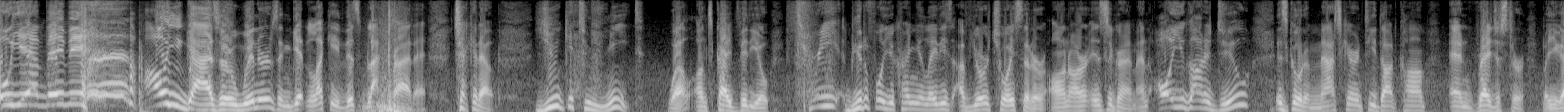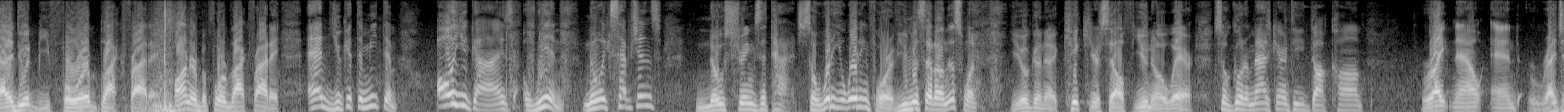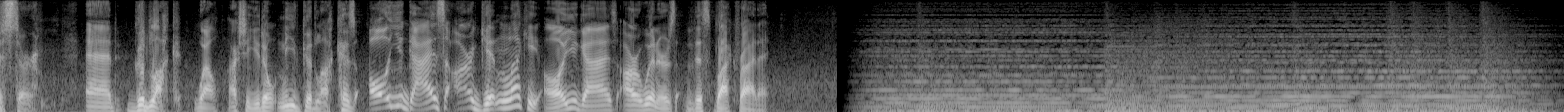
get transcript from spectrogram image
Oh yeah, baby! All you guys are winners and getting lucky this Black Friday. Check it out. You get to meet well, on Skype video, three beautiful Ukrainian ladies of your choice that are on our Instagram. And all you gotta do is go to matchguarantee.com and register. But you gotta do it before Black Friday, on or before Black Friday. And you get to meet them. All you guys win, no exceptions, no strings attached. So what are you waiting for? If you miss out on this one, you're gonna kick yourself you know where. So go to matchguarantee.com right now and register and good luck. Well, actually, you don't need good luck because all you guys are getting lucky. All you guys are winners this Black Friday.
